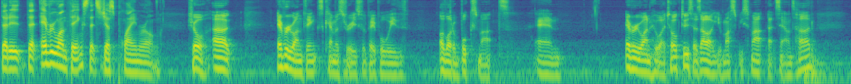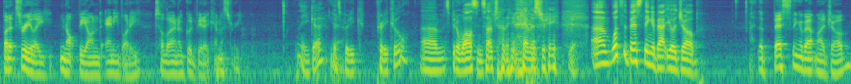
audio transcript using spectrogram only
that it, that everyone thinks that's just plain wrong? Sure. Uh, everyone thinks chemistry is for people with a lot of book smarts, and everyone who I talk to says, "Oh, you must be smart. That sounds hard," but it's really not beyond anybody to learn a good bit of chemistry. There you go. Yeah. That's pretty pretty cool. Um, it's been a while since I've done any chemistry. yeah. um, what's the best thing about your job? The best thing about my job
